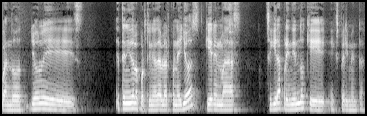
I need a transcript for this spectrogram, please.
Cuando yo les he tenido la oportunidad de hablar con ellos, quieren más seguir aprendiendo que experimentar.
